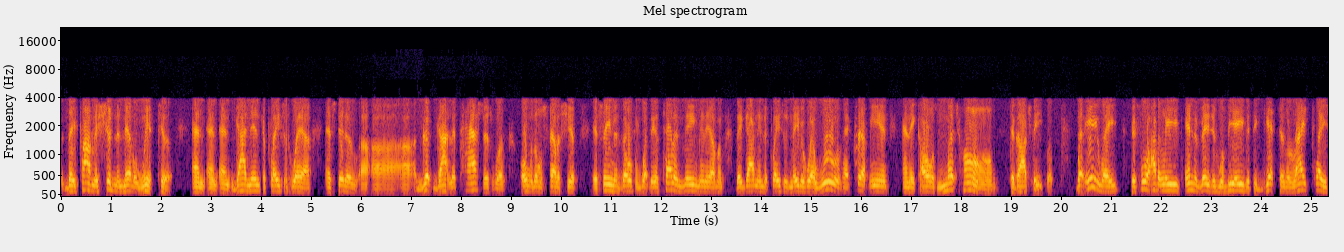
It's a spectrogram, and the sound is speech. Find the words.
they probably shouldn't have never went to and and and gotten into places where instead of uh, uh, uh, good godly pastors was over those fellowships it seemed as though, from what they're telling me, many of them, they've gotten into places maybe where wolves had crept in and they caused much harm to God's people. But anyway, before I believe individuals will be able to get to the right place,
